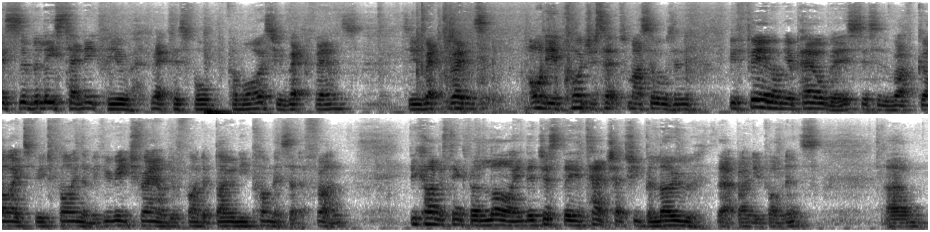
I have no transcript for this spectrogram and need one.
this is a release technique for your rectus femoris, your rec fems. So your rec fems on your quadriceps muscles and if you feel on your pelvis, this is a rough guide for you to find them. If you reach round, you'll find a bony prominence at the front. If you kind of think of a line, they're just they attach actually below that bony prominence, um,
